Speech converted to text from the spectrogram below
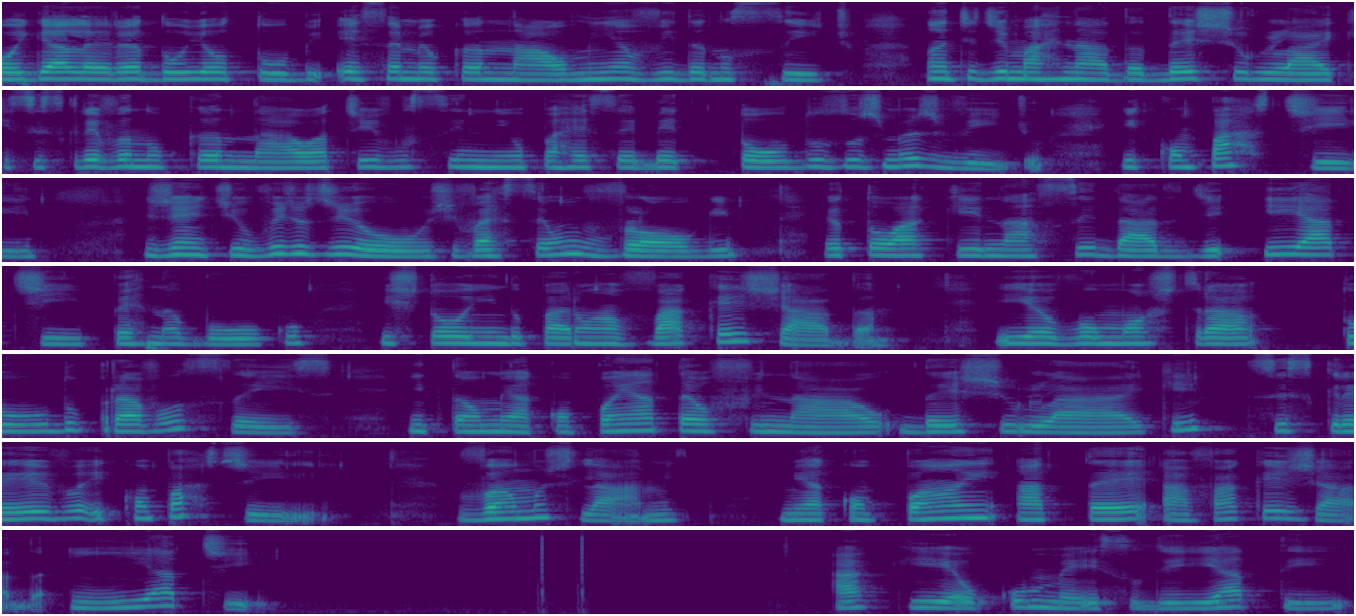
Oi, galera do YouTube, esse é meu canal Minha Vida no Sítio. Antes de mais nada, deixe o like, se inscreva no canal, ative o sininho para receber todos os meus vídeos e compartilhe. Gente, o vídeo de hoje vai ser um vlog. Eu tô aqui na cidade de Iati, Pernambuco. Estou indo para uma vaquejada e eu vou mostrar tudo para vocês. Então me acompanhe até o final, deixe o like, se inscreva e compartilhe. Vamos lá, me, me acompanhe até a vaquejada em Iati. Aqui é o começo de Iati,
